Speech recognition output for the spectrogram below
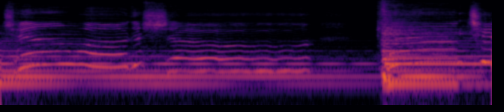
牵我的手，Can't choose。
